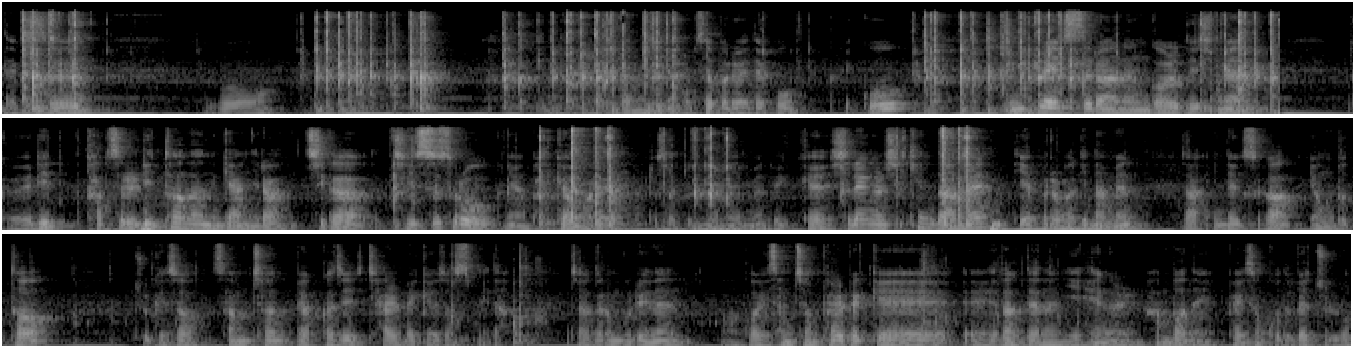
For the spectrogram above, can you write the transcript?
index 그리고 이거는 그냥 없애버려야 되고 그리고 inplace라는 걸 넣으시면 그 리, 값을 return하는 게 아니라 지가 지 스스로 그냥 바뀌어 버려요. 그래서 말이냐면 이렇게 실행을 시킨 다음에 df를 확인하면 자 인덱스가 0부터 쭉 해서 3000 몇 가지 잘 매겨졌습니다. 자 그럼 우리는 어, 거의 3800개에 해당되는 이 행을 한 번에 파이썬 코드 몇 줄로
